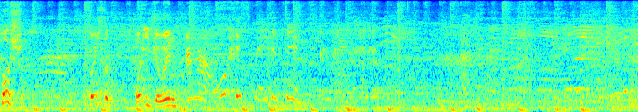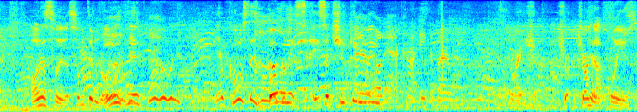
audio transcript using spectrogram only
Push, push them. What are you doing? Ow, it's made a dip. Honestly, there's something wrong with you. Bone. Yeah, of course there's bone. It's it's a I chicken don't wing. want it, I can't eat the bone. Right, tr- tr- try that, please.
